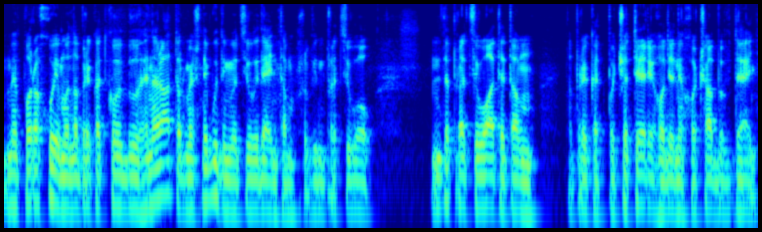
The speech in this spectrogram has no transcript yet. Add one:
ми порахуємо, наприклад, коли був генератор, ми ж не будемо цілий день, там, щоб він працював. Буде працювати там, наприклад, по 4 години хоча б в день.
